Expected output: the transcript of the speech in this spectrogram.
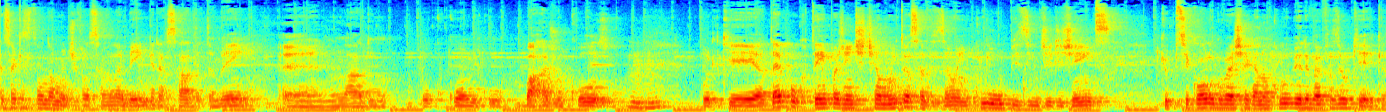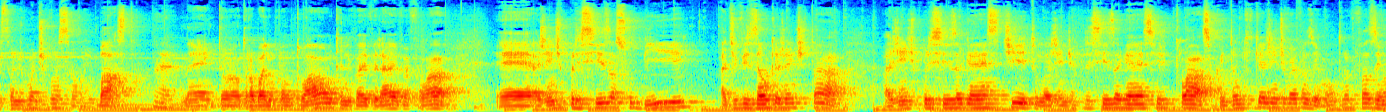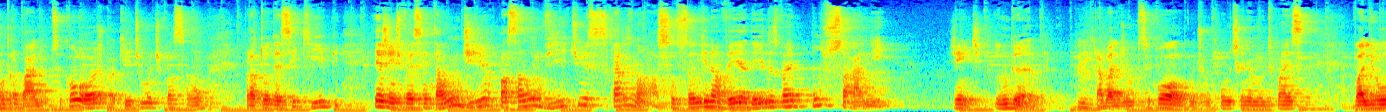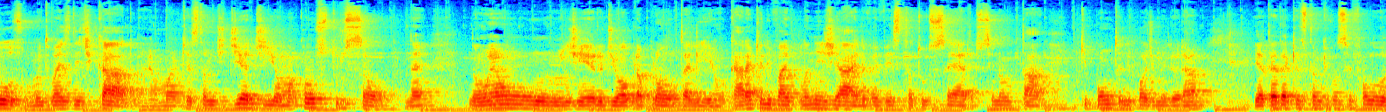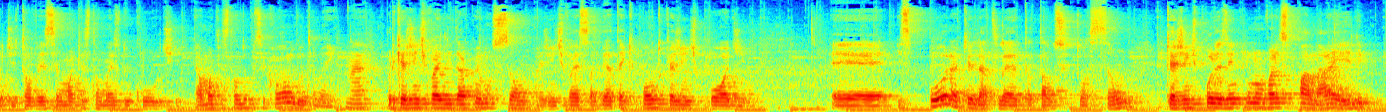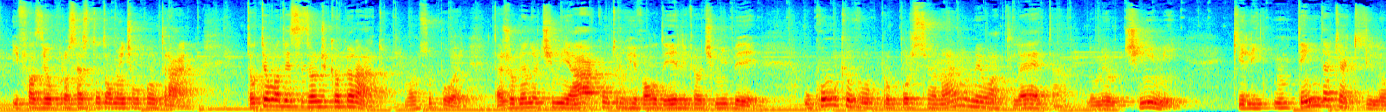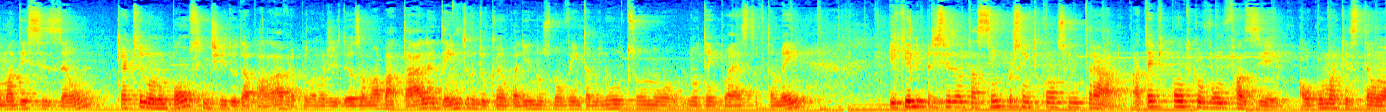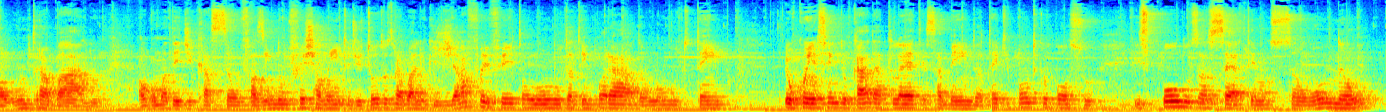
Essa questão da motivação é bem engraçada também, é, no lado um pouco cômico barra jocoso, uhum porque até pouco tempo a gente tinha muito essa visão em clubes, em dirigentes, que o psicólogo vai chegar no clube e ele vai fazer o quê? Questão de motivação, e basta. É. Né? Então é um trabalho pontual que ele vai virar e vai falar: é, a gente precisa subir a divisão que a gente está, a gente precisa ganhar esse título, a gente precisa ganhar esse clássico. Então o que, que a gente vai fazer? Vamos fazer um trabalho psicológico aqui de motivação para toda essa equipe e a gente vai sentar um dia, passar um vídeo e esses caras, nossa, o sangue na veia deles vai pulsar ali. Gente, engano. Uhum. O trabalho de um psicólogo, de um coach, é muito mais valioso, muito mais dedicado. É uma questão de dia a dia, uma construção, né? Não é um engenheiro de obra pronta ali, é um cara que ele vai planejar, ele vai ver se está tudo certo, se não está, que ponto ele pode melhorar. E até da questão que você falou, de talvez ser uma questão mais do coaching, é uma questão do psicólogo também. É. Porque a gente vai lidar com emoção, a gente vai saber até que ponto que a gente pode é, expor aquele atleta a tal situação que a gente, por exemplo, não vai espanar ele e fazer o processo totalmente ao contrário. Então tem uma decisão de campeonato, vamos supor, tá jogando o time A contra o rival dele, que é o time B. O como que eu vou proporcionar no meu atleta, no meu time, que ele entenda que aquilo é uma decisão, que aquilo no bom sentido da palavra, pelo amor de Deus, é uma batalha dentro do campo ali nos 90 minutos ou no, no tempo extra também, e que ele precisa estar 100% concentrado. Até que ponto que eu vou fazer alguma questão, algum trabalho, alguma dedicação, fazendo um fechamento de todo o trabalho que já foi feito ao longo da temporada, ao longo do tempo, eu conhecendo cada atleta e sabendo até que ponto que eu posso expô-los a certa emoção ou não,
